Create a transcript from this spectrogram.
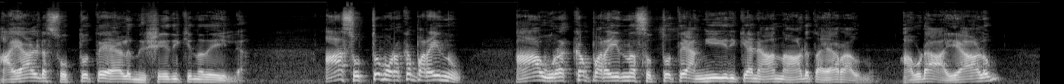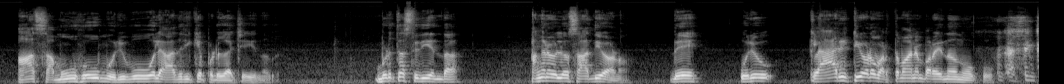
അയാളുടെ സ്വത്വത്തെ അയാൾ നിഷേധിക്കുന്നതേയില്ല ആ സ്വത്വം ഉറക്കെ പറയുന്നു. ആ ഉറക്കെ പറയുന്ന സ്വത്വത്തെ അംഗീകരിക്കാൻ ആ നാട് തയ്യാറാകുന്നു. അവിടെ അയാളും ആ സമൂഹവും ഒരുപോലെ ആദരിക്കപ്പെടുക ചെയ്യുന്നത്. ഇവിടുത്തെ സ്ഥിതി എന്താ? അങ്ങനെ വല്ലതും സാധ്യമാണോ? ദേ ഒരു ക്ലാരിറ്റിയോടെ വർത്തമാനം പറയുന്നത് നോക്കൂ Look, I think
